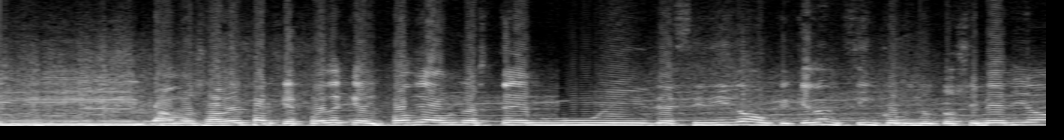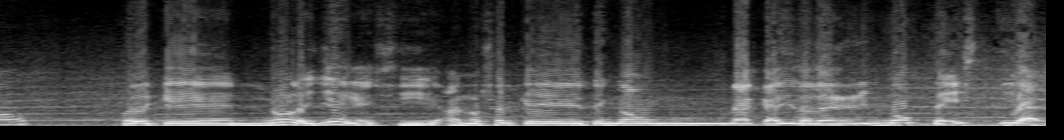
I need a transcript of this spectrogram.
Y vamos a ver porque puede que el podio aún no esté muy decidido, aunque quedan 5 minutos y medio puede que no le llegue, si, a no ser que tenga una caída de ritmo bestial.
